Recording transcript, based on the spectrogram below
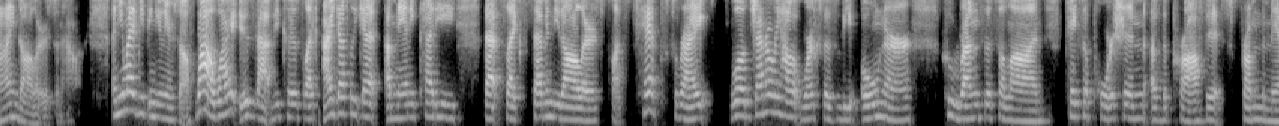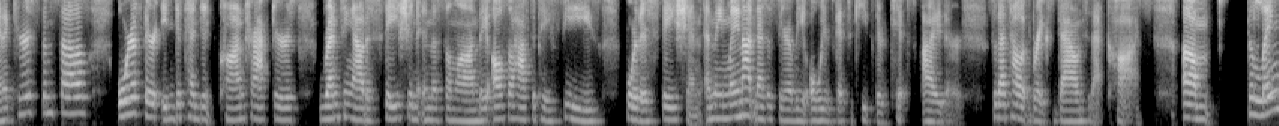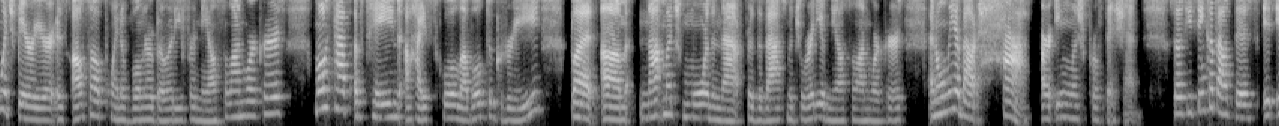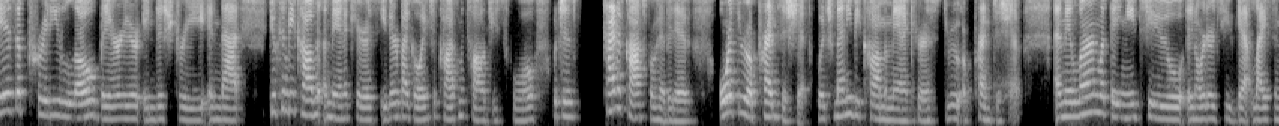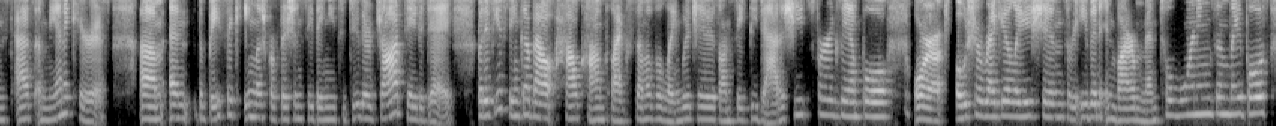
an hour. And you might be thinking to yourself, wow, why is that? Because like I definitely get a mani pedi that's like $70 plus tips, right? Well, generally, how it works is the owner who runs the salon takes a portion of the profits from the manicurists themselves, or if they're independent contractors renting out a station in the salon, they also have to pay fees for their station. And they may not necessarily always get to keep their tips either. So that's how it breaks down to that cost. Um, the language barrier is also a point of vulnerability for nail salon workers. Most have obtained a high school level degree, but um, not much more than that for the vast majority of nail salon workers, and only about half are English proficient. So if you think about this, it is a pretty low barrier industry in that you can become a manicurist either by going to cosmetology school, which is kind of cost prohibitive, or through apprenticeship, which many become a manicurist through apprenticeship. And they learn what they need to in order to get licensed as a manicurist um, and the basic English proficiency they need to do their job day to day. But if you think about how complex some of the languages on safety data sheets, for example, or OSHA regulations, or even environmental warnings and labels,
